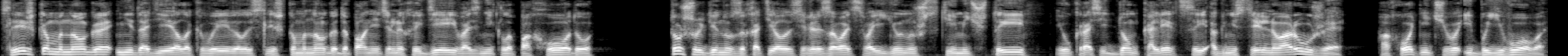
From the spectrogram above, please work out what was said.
Слишком много недоделок выявилось, слишком много дополнительных идей возникло по ходу. То Шульгину захотелось реализовать свои юношеские мечты и украсить дом коллекцией огнестрельного оружия, охотничьего и боевого,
